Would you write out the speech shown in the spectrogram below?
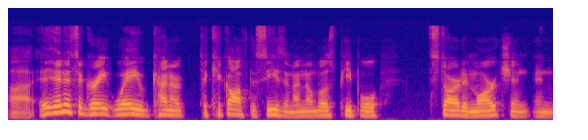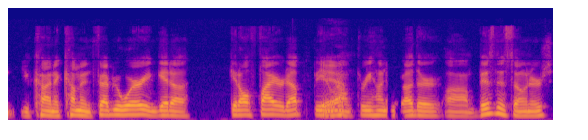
uh, and it's a great way kind of to kick off the season. I know most people start in March, and and you kind of come in February and get a get all fired up, be Yeah. around 300 other um, business owners.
